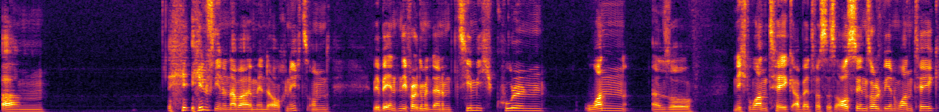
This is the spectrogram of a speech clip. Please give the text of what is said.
Ähm, hilft ihnen aber am Ende auch nichts. Und wir beenden die Folge mit einem ziemlich coolen One, also nicht One-Take, aber etwas, das aussehen soll wie ein One-Take,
